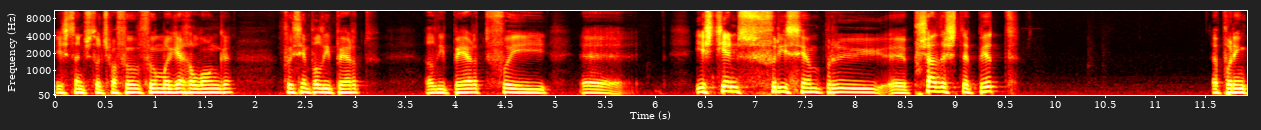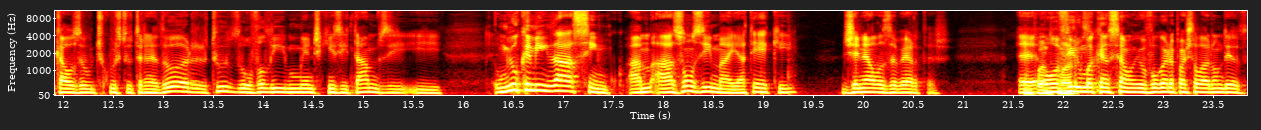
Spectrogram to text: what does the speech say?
Estes anos todos, pá, foi, foi uma guerra longa, foi sempre ali perto, ali perto. Foi eh, este ano sofri sempre eh, puxadas de tapete a pôr em causa o discurso do treinador, tudo. Houve ali momentos que hesitámos e, e o meu caminho dá às 5, às 11h30 até aqui, de janelas abertas, eh, a ponto ouvir morto. uma canção. Eu vou agora para estalar um dedo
